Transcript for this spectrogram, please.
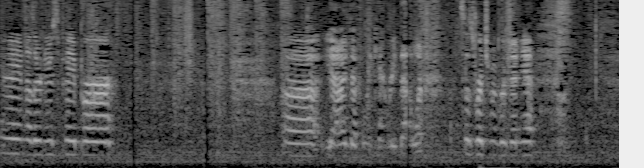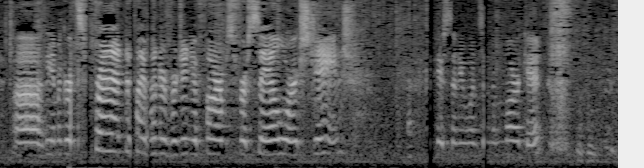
Okay, another newspaper. Uh, yeah, I definitely can't read that one. It says Richmond, Virginia. Uh, the Immigrant's Friend, 500 Virginia Farms for sale or exchange, in case anyone's in the market.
